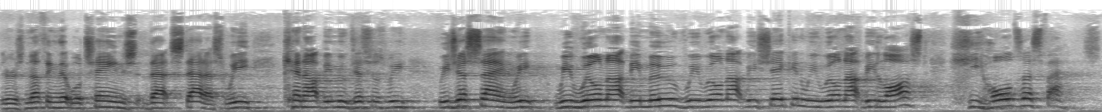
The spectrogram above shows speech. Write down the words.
There's nothing that will change that status. We cannot be moved. Just as we, we just sang, we, we will not be moved. We will not be shaken. We will not be lost. He holds us fast.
